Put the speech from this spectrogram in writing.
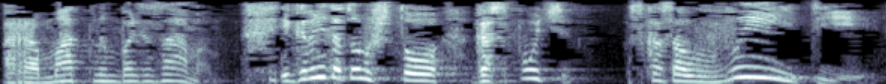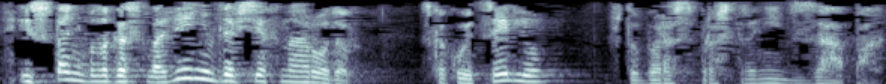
ароматным бальзамом. И говорит о том, что Господь сказал, выйди и стань благословением для всех народов. С какой целью? Чтобы распространить запах,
